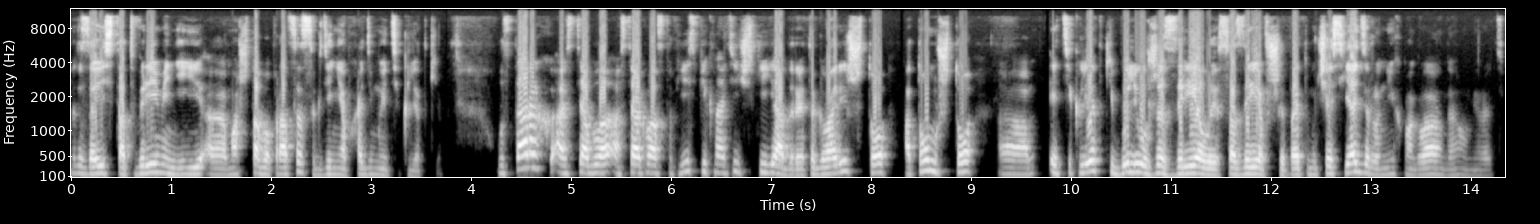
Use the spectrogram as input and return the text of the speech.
Это зависит от времени и э, масштаба процесса, где необходимы эти клетки. У старых остеокластов есть пикнотические ядра. Это говорит что, о том, что э, эти клетки были уже зрелые, созревшие, поэтому часть ядер у них могла да, умирать.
